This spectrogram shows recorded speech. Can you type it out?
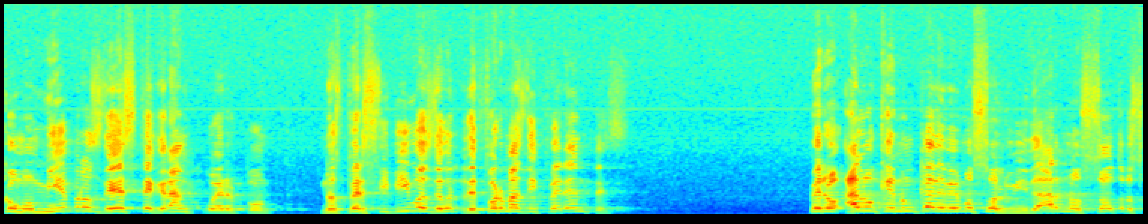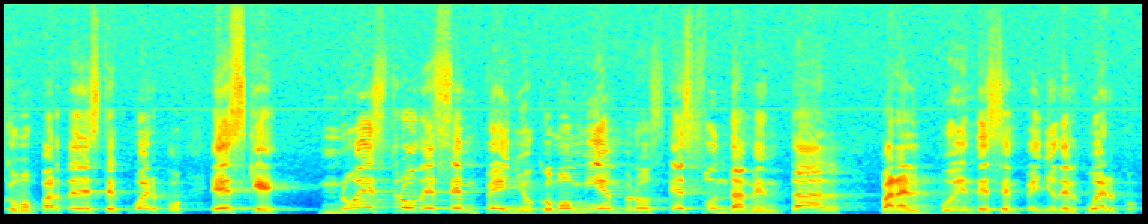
como miembros de este gran cuerpo, nos percibimos de, de formas diferentes. Pero algo que nunca debemos olvidar nosotros como parte de este cuerpo es que nuestro desempeño como miembros es fundamental para el buen desempeño del cuerpo.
